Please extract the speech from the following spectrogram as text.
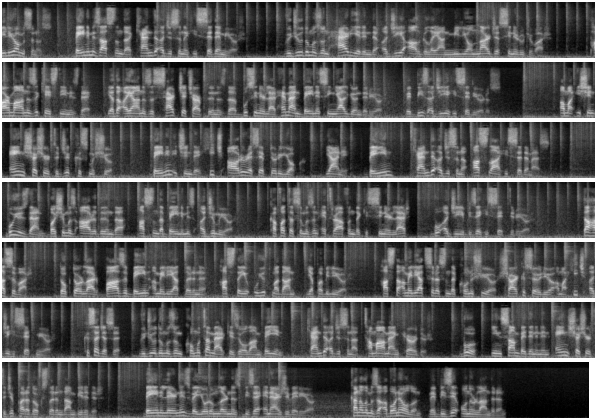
Biliyor musunuz? Beynimiz aslında kendi acısını hissedemiyor. Vücudumuzun her yerinde acıyı algılayan milyonlarca sinir ucu var. Parmağınızı kestiğinizde ya da ayağınızı sertçe çarptığınızda bu sinirler hemen beyne sinyal gönderiyor ve biz acıyı hissediyoruz. Ama işin en şaşırtıcı kısmı şu. Beynin içinde hiç ağrı reseptörü yok. Yani beyin kendi acısını asla hissedemez. Bu yüzden başımız ağrıdığında aslında beynimiz acımıyor. Kafatasımızın etrafındaki sinirler bu acıyı bize hissettiriyor. Dahası var. Doktorlar bazı beyin ameliyatlarını hastayı uyutmadan yapabiliyor. Hasta ameliyat sırasında konuşuyor, şarkı söylüyor ama hiç acı hissetmiyor. Kısacası, vücudumuzun komuta merkezi olan beyin, kendi acısına tamamen kördür. Bu, insan bedeninin en şaşırtıcı paradokslarından biridir. Beğenileriniz ve yorumlarınız bize enerji veriyor. Kanalımıza abone olun ve bizi onurlandırın.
